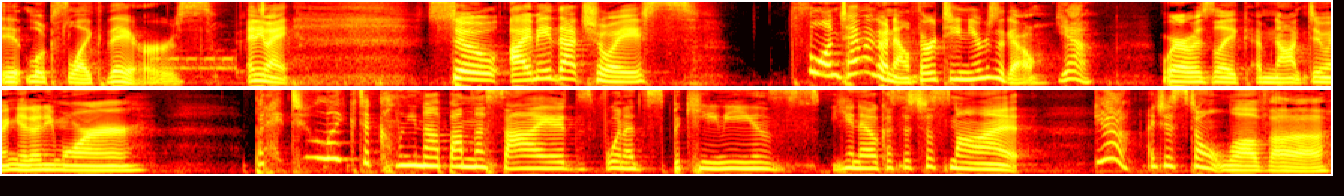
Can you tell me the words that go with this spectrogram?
it looks like theirs. Anyway, so I made that choice. It's a long time ago now, 13 years ago Yeah. where I was like, I'm not doing it anymore. But I do like to clean up on the sides when it's bikinis, you know, because it's just not. Yeah. I just don't love a.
